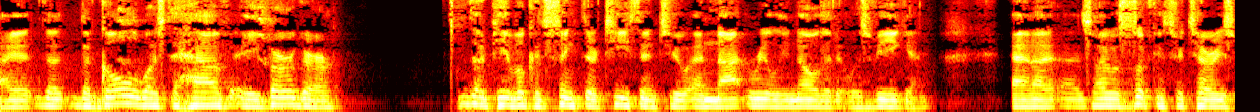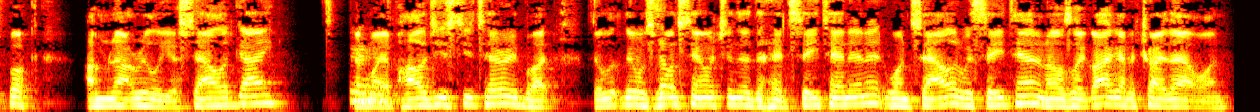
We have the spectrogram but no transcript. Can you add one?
I, the, the goal was to have a burger that people could sink their teeth into and not really know that it was vegan. And I, as I was looking through Terry's book, I'm not really a salad guy. Mm-hmm. And my mm-hmm. apologies to you, Terry, but there, there was so, one sandwich in there that had seitan in it, one salad with seitan, and I was like, oh, I got to try that one.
